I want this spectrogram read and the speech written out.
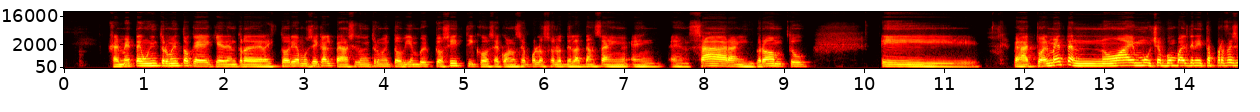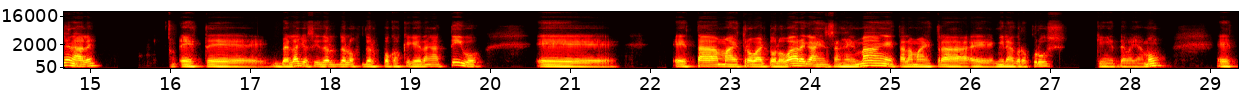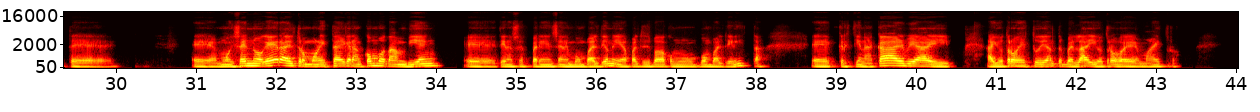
Realmente es un instrumento que, que, dentro de la historia musical pues, ha sido un instrumento bien virtuosístico, se conoce por los solos de las danzas en, en, en Sara, en Impromptu. Y pues actualmente no hay muchos bombardinistas profesionales, este, ¿verdad? Yo soy de, los, de los pocos que quedan activos. Eh, está maestro Bartolo Vargas en San Germán, está la maestra eh, Milagro Cruz, quien es de Bayamón. Este, eh, Moisés Noguera, el trombonista del Gran Combo, también eh, tiene su experiencia en el bombardino y ha participado como bombardinista. Cristina Calvia y hay otros estudiantes, ¿verdad? Y otros maestros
